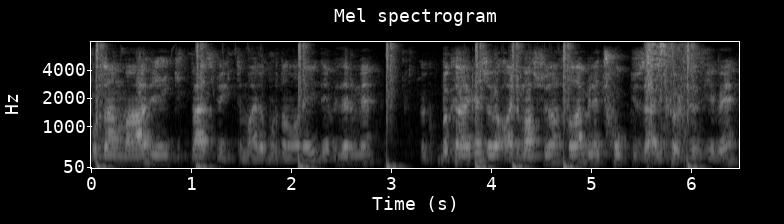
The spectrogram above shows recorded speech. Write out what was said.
Buradan maviye gitmez büyük ihtimalle. Buradan oraya gidebilir mi? Bak- Bakın arkadaşlar animasyonlar falan bile çok güzel gördüğünüz gibi.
